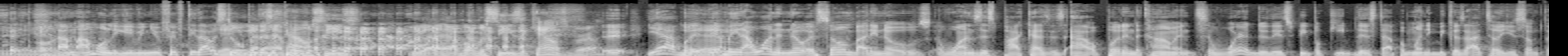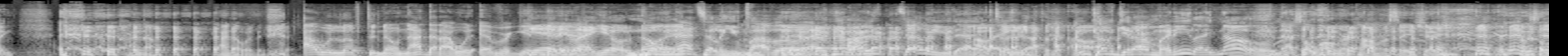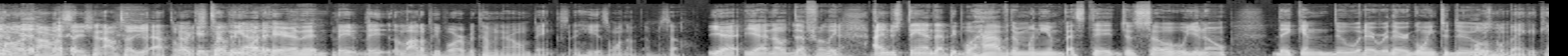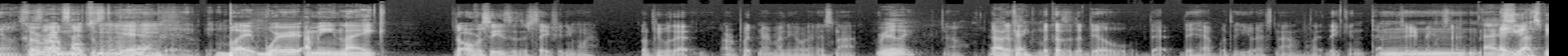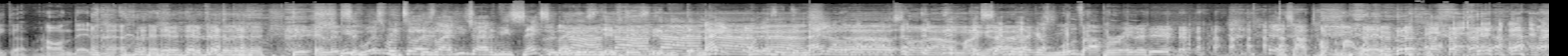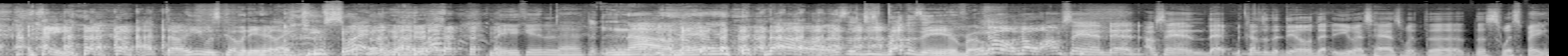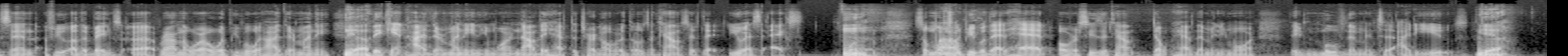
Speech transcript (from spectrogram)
Yeah, yeah. I'm, I'm only giving you fifty dollars Yeah, to you open this account. overseas. you gotta have overseas accounts, bro. Yeah, but Yeah. I mean, I want to know if somebody knows once this podcast is out, put in the comments where do these people keep this type of money? Because I tell you something, I know. I know where they get it. I would love to know. Not that I would ever get Yeah, there. they like, yo, no, but- we're not telling you, Pablo. Like, I was telling you that. I'll Like, tell you after that. You come get our money? Like, no. That's a longer conversation. That's a longer conversation. I'll tell you afterwards. Okay, what tell they- me what out of they- air then. They they a lot of people are becoming their own banks, and he is one of them. So Yeah, yeah, no, definitely. I understand that people have their money invested just so you know they can do whatever they're going to do. Multiple bank accounts. Correct, all types of multiple- stuff. yeah. Mm-hmm. yeah. But where, I mean, like, the overseas isn't safe anymore. The people that are putting their money over, there, it's not. really, No. Because, Okay. Because of the deal that they have with the U.S. now, like they can tap into your banks there. Mm, Hey, you gotta speak up, bro. Oh, and that, that and He's listen, whispering to us like he trying to be sexy, like Nah, it's, it's, nah, it's the, nah, the night. nah, what is it? The nah, night. slow down, slow down, my it sounded like a smooth operator here. That's how I talk to my women. hey, I thought he was coming in here like keep Sweat. Like, what? Make it laugh. No, man. No, it's just brothers in here, bro. No, no, I'm saying that I'm saying that because of the deal that the U.S. has with the the Swiss banks and a few other banks uh, around the world where people would hide their money, Yeah. they can't hide their money anymore. Now they have to turn over those accounts if the U.S. acts for Mm. them. So most of the people that had overseas account don't have them anymore. They've moved them into IDUs, Yeah.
